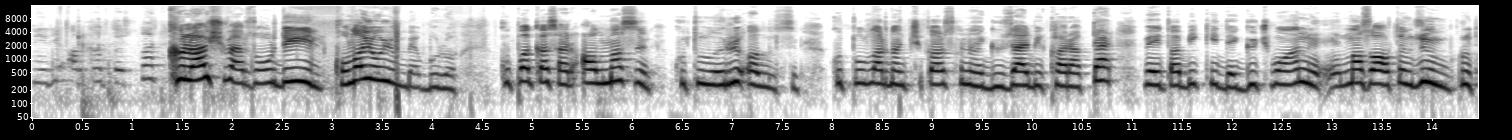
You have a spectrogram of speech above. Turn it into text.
Deri arkadaşlar. Clash ver zor değil. Kolay oyun be bro. Kupa kasar almazsın. Kutuları alırsın. Kutulardan çıkarsana güzel bir karakter. Ve tabii ki de güç puanı. Elmas altın zümrüt.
